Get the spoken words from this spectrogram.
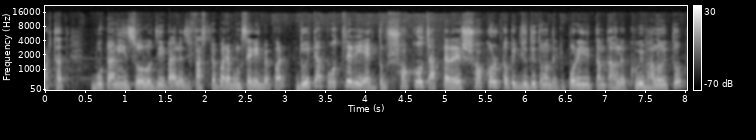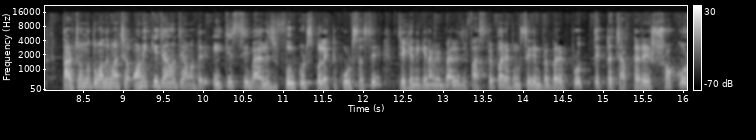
অর্থাৎ botany zoology biology first paper এবং সেকেন্ড পেপার দুইটা পত্রেরই একদম সকল চ্যাপ্টারের সকল টপিক যদি তোমাদেরকে পড়িয়ে দিতাম তাহলে খুবই ভালো হতো তার জন্য তোমাদের মাঝে অনেকেই জানো যে আমাদের এইচএসসি বায়োলজি ফুল কোর্স বলে একটা কোর্স আছে, যেখানে কিনা আমি বায়োলজি ফার্স্ট পেপার এবং সেকেন্ড পেপারের প্রত্যেকটা চ্যাপ্টারের সকল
